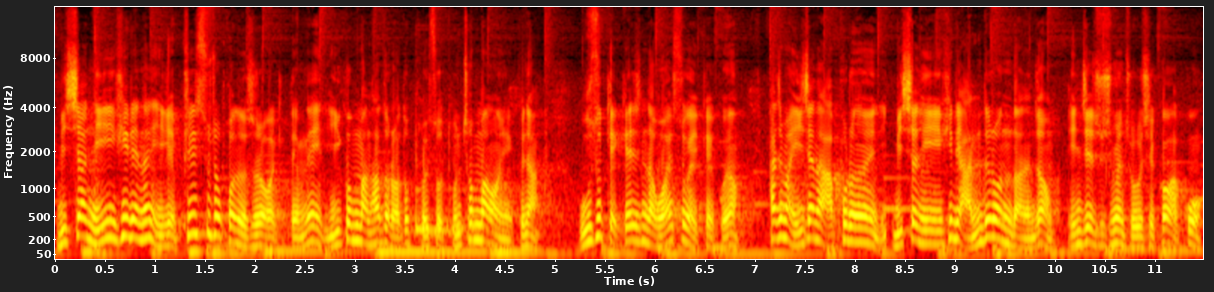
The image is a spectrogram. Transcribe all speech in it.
미션 2 휠에는 이게 필수 조건으로 들어가기 때문에 이것만 하더라도 벌써 돈 천만 원이 그냥 우습게 깨진다고 할 수가 있겠고요. 하지만 이제는 앞으로는 미션 2 휠이 안 들어온다는 점 인지해 주시면 좋으실 것 같고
